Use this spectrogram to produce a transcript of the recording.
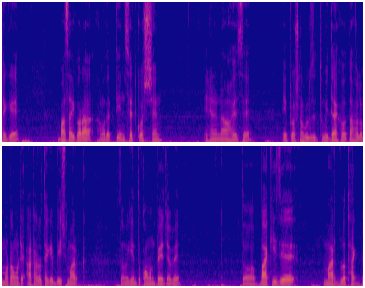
থেকে বাছাই করা আমাদের তিন সেট কোশ্চেন এখানে নেওয়া হয়েছে। এই প্রশ্নগুলো যদি তুমি দেখো, তাহলে মোটামুটি আঠারো থেকে বিশ মার্ক তুমি কিন্তু কমন পেয়ে যাবে। তো বাকি যে মার্কগুলো থাকবে,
